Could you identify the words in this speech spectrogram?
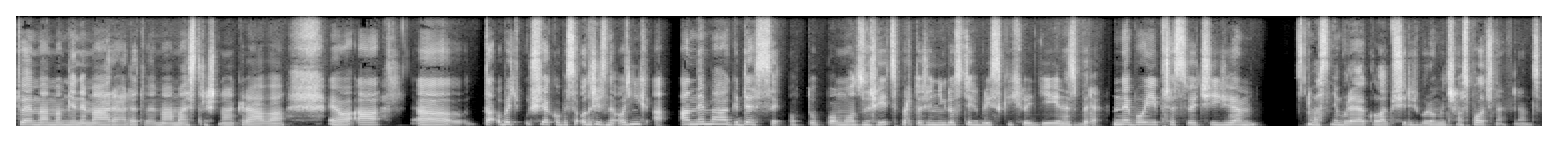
tvoje máma mě nemá ráda, tvoje máma je strašná kráva. Jo, a, ta oběť už jakoby se odřízne od nich a, a nemá kde si o tu pomoc říct, protože nikdo z těch blízkých lidí nezbyde. Nebo ji přesvědčí, že vlastně bude jako lepší, když budou mít třeba společné finance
